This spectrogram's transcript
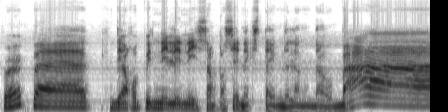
Perfect. Hindi ako pinilinisan kasi next time na lang daw. Bye!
